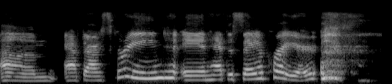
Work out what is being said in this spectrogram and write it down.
Um, after I screamed and had to say a prayer,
